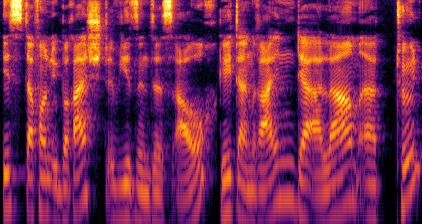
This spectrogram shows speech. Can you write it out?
ist davon überrascht, wir sind es auch. Geht dann rein, der Alarm ertönt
